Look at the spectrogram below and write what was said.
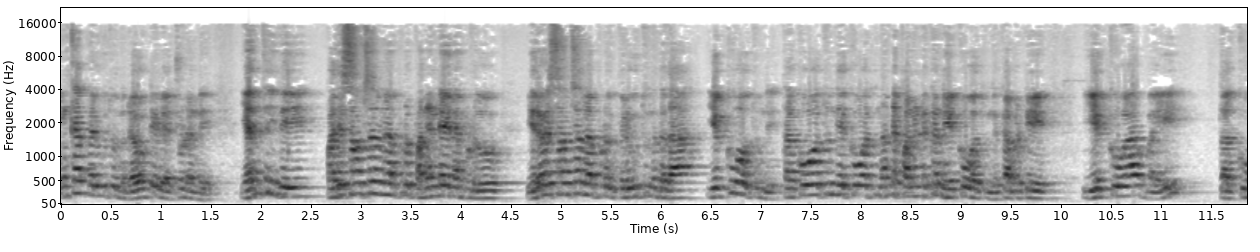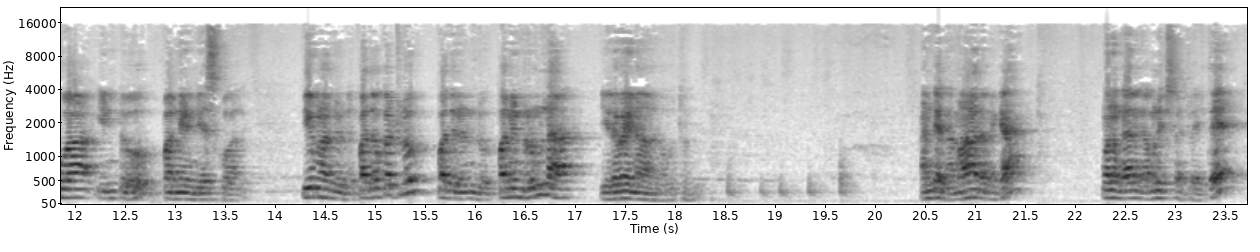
ఇంకా పెరుగుతుంది. డౌటే చూడండి. ఎంత ఇది? పది సంవత్సరాలప్పుడు పన్నెండు అయినప్పుడు ఇరవై సంవత్సరాలప్పుడు పెరుగుతుంది కదా? ఎక్కువ అవుతుంది. తక్కువ అవుతుంది ఎక్కువ అవుతుంది. అంటే పన్నెండు కన్నా ఎక్కువ అవుతుంది. కాబట్టి ఎక్కువ బై తక్కువ ఇంటూ పన్నెండు వేసుకోవాలి. ఏమన్నా చూడండి. పది ఒకట్లు పది రెండు పన్నెండు రెండుల ఇరవై నాలుగు అవుతుంది. అంటే రమారమిగా మనం కానీ గమనించినట్లయితే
